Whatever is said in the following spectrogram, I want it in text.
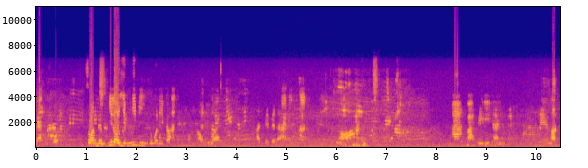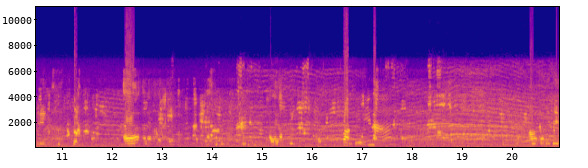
ฟนๆทุกคน ส่วนหนึ่งที่รอยยิ้มที่มีทุกวันนี้ก็อาจจะเป็นของเขาด้วยอาจจะเป็นไปได้อ่าฝากซีรีส์หน่อยเนี่ยฝากที่นี่นะเอออะไรนะอะไรนะฝากซีรีส์นะเอาเอาจริง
